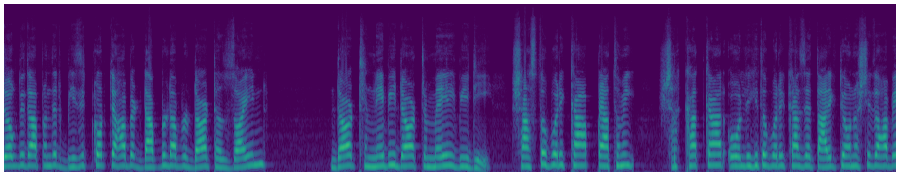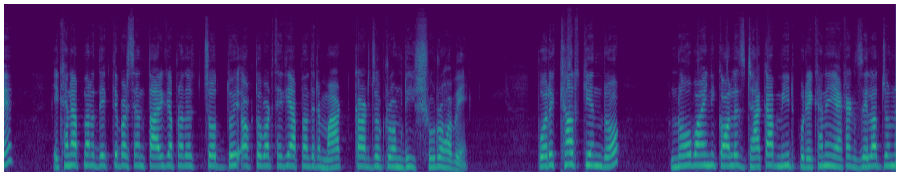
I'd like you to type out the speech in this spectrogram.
যোগ দিতে আপনাদের ভিজিট করতে হবে W W dot join dot navy dot mail BD স্বাস্থ্য পরীক্ষা, প্রাথমিক সাক্ষাৎকার ও লিখিত পরীক্ষা যে তারিখটি অনুষ্ঠিত হবে এখানে আপনারা দেখতে পাচ্ছেন তারিখ আপনাদের চোদ্দোই অক্টোবর থেকে আপনাদের মাঠ কার্যক্রমটি শুরু হবে। পরীক্ষার কেন্দ্র নৌবাহিনী কলেজ ঢাকা, মিরপুর, এখানে এক এক জেলার জন্য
